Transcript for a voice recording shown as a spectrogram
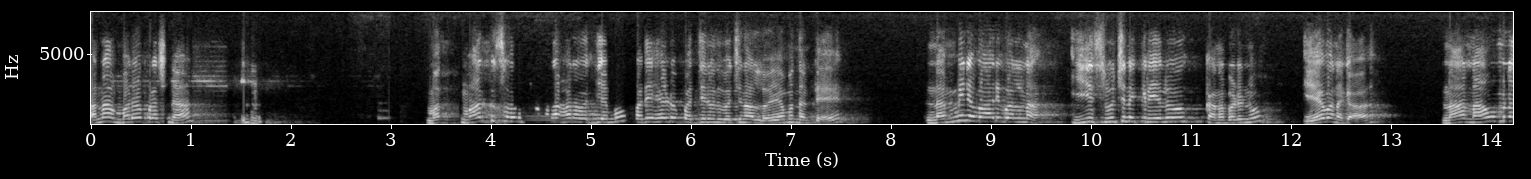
అన్న మరో ప్రశ్న. మత్- మార్కు పదహార అధ్యాయము పదిహేడు పద్దెనిమిది వచనాల్లో ఏముందంటే నమ్మిన వారి వలన ఈ సూచన క్రియలు కనబడును ఏవనగా నా నామమున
